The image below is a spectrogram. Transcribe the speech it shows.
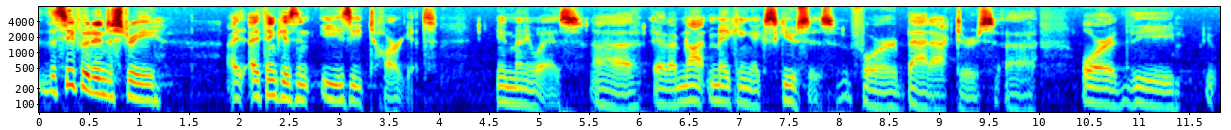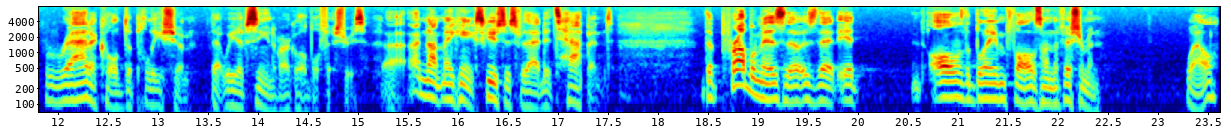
The seafood industry, I, I think, is an easy target in many ways. Uh, and I'm not making excuses for bad actors uh, or the radical depletion that we have seen of our global fisheries. Uh, I'm not making excuses for that. It's happened. The problem is, though, is that it all the blame falls on the fishermen. Well,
